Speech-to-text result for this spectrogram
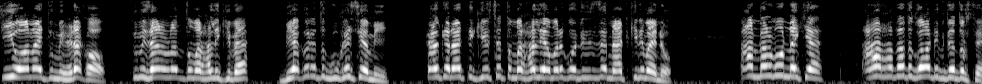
কি অনাই তুমি? হেডা খাও তুমি জানো না তোমার হালি কিবা বিয়া করে তো গুখাইছি আমি। কালকে রাতে কি হচ্ছে তোমার হালি আমার কই দিছে যে নাট কিনে মাইনো। আনবার মন নাই কিয়া আর হাতে তো গলা টিপি দিয়ে ধরছে।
